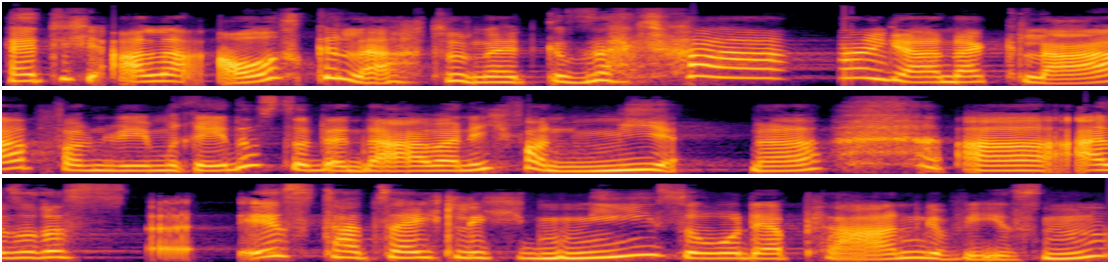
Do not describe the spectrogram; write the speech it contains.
hätte ich alle ausgelacht und hätte gesagt, ha, ja, na klar, von wem redest du denn da, aber nicht von mir. Ne? Äh, also das äh, ist tatsächlich nie so der Plan gewesen.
